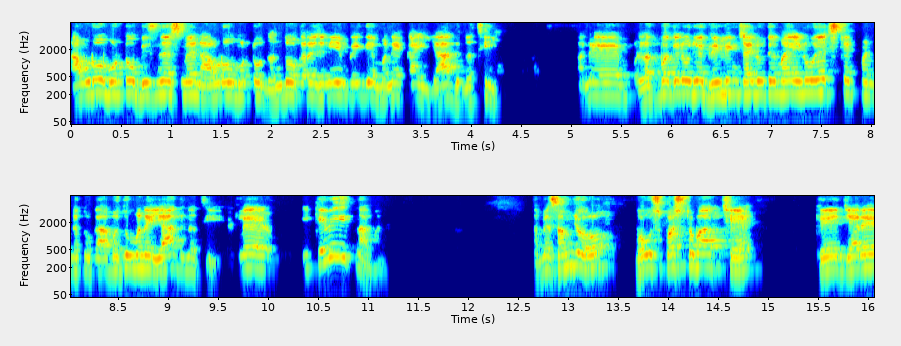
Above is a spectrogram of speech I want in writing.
આવડો મોટો બિઝનેસમેન આવડો મોટો ધંધો કરે છે એમ કહી દે, મને કાંઈ યાદ નથી. અને લગભગ એનું જે ગ્રીલિંગ ચાલ્યું તેમાં એનું એ જ સ્ટેટમેન્ટ હતું કે આ બધું મને યાદ નથી. એટલે એ કેવી રીતના બને? તમે સમજો, બહુ સ્પષ્ટ વાત છે કે જ્યારે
